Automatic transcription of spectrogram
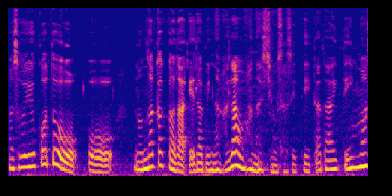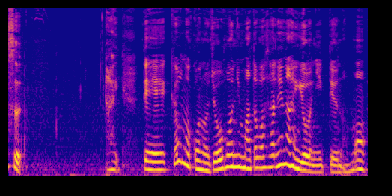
まあ、そういうことをの中から選びながらお話をさせていただいています。はい、で今日のこの情報に惑わされないようにっていうのも、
